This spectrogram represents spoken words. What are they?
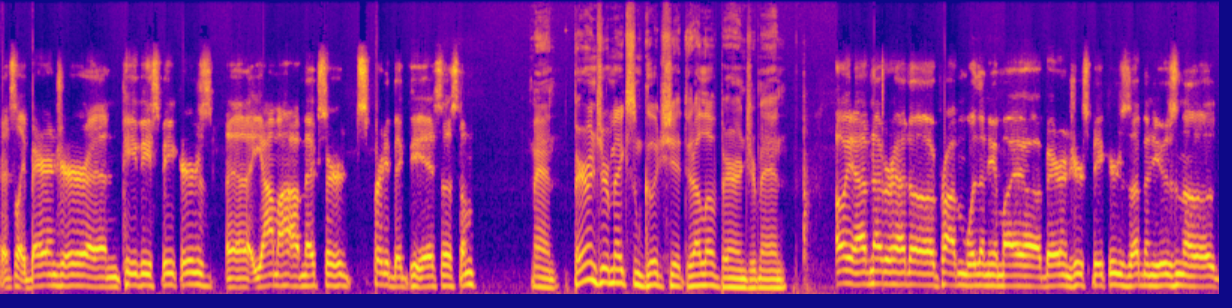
it's like Behringer and PV speakers and a Yamaha mixer. It's a pretty big PA system. Man, Behringer makes some good shit, dude. I love Behringer, man. Oh yeah, I've never had a problem with any of my uh, Behringer speakers. I've been using the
